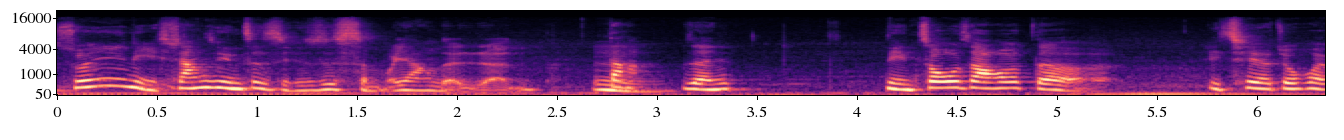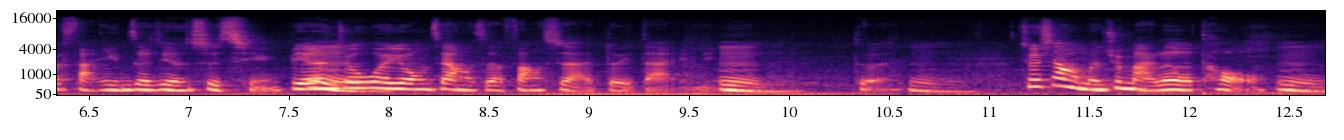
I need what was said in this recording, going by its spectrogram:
所以你相信自己是什么样的人，嗯大人，你周遭的一切就会反映这件事情，别人就会用这样子的方式来对待你。嗯对，嗯就像我们去买乐透，嗯，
